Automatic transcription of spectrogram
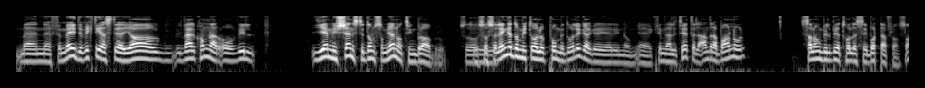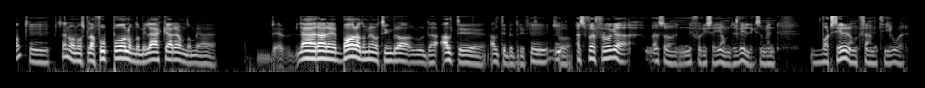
Men eh, för mig det viktigaste är jag välkomnar och vill ge min tjänst till de som gör någonting bra bror. Så, så, Mm. så länge de inte håller på med dåliga grejer inom eh, kriminalitet eller andra banor Salongbildbet håller sig borta från sånt. mm. Sen om de spelar fotboll, om de är läkare, om de är eh, lärare, bara de gör någonting bra, bror, det är alltid, alltid bedrift. Mm. Så. Alltså får jag fråga, alltså, nu får du säga om du vill liksom, men vart ser du om 5-10 år?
